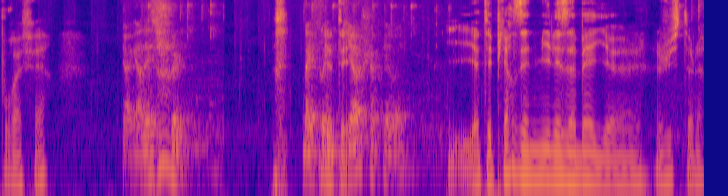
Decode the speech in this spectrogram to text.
pourrais faire. Si je peux. le- Bah, il faut Il y a une tes- pioche a priori. Il y a tes pires ennemis, les abeilles, euh, juste là.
